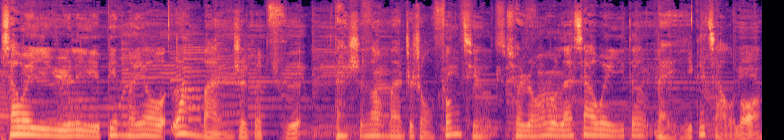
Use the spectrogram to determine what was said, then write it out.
夏威夷语里并没有“浪漫”这个词，但是浪漫这种风情却融入了夏威夷的每一个角落。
